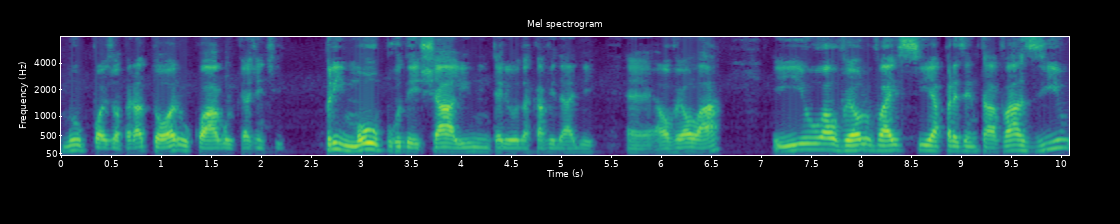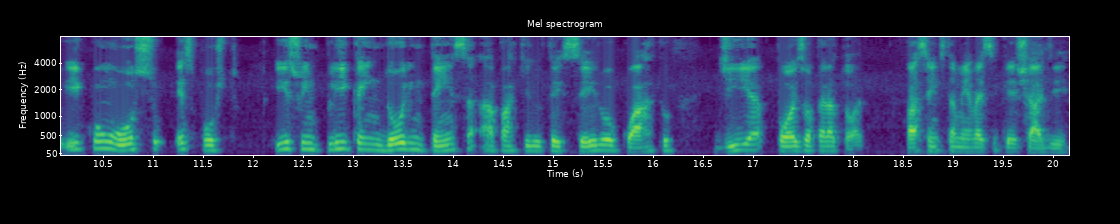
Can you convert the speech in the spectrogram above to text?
no pós-operatório, o coágulo que a gente primou por deixar ali no interior da cavidade é, alveolar, e o alvéolo vai se apresentar vazio e com o osso exposto. Isso implica em dor intensa a partir do terceiro ou quarto dia pós-operatório. Paciente também vai se queixar de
